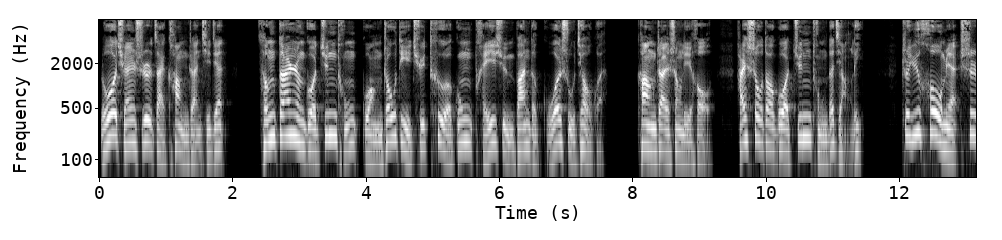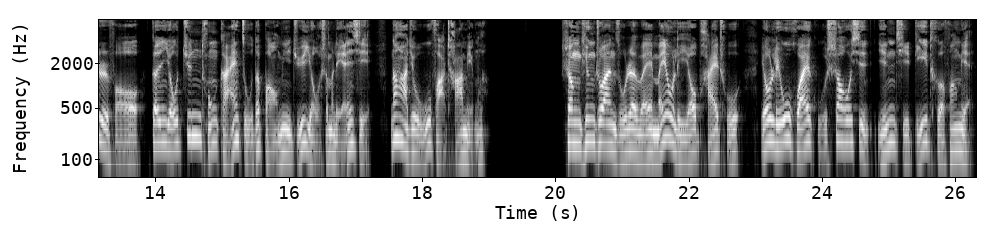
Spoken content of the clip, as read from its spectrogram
罗全师在抗战期间曾担任过军统广州地区特工培训班的国术教官，抗战胜利后还受到过军统的奖励。至于后面是否跟由军统改组的保密局有什么联系，那就无法查明了。省厅专案组认为，没有理由排除由刘怀古捎信引起敌特方面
